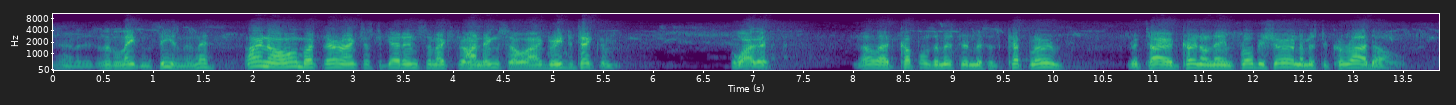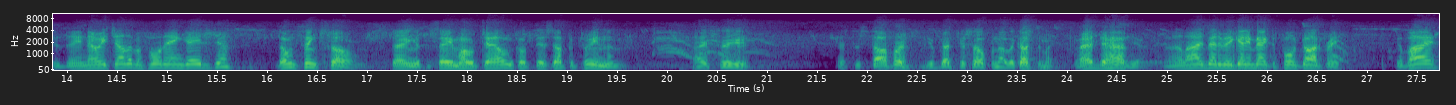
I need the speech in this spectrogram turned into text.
Yeah, but it's a little late in the season, isn't it? I know, but they're anxious to get in some extra hunting, so I agreed to take them. Who are they? Well, that couple's a Mr. and Mrs. Kepler, retired colonel named Frobisher, and a Mr. Corrado. Did they know each other before they engaged you? Don't think so. Staying at the same hotel and cooked this up between them. I see. Mr. Stauffer, you've got yourself another customer. Glad to have you. Well, I'd better be getting back to Port Godfrey. Goodbye.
